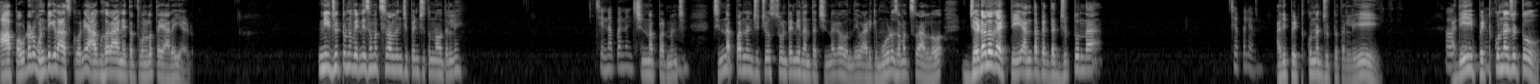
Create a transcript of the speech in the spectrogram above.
ఆ పౌడర్ ఒంటికి రాసుకొని అఘోర అనే తత్వంలో తయారయ్యాడు. నీ జుట్టు నువ్వు ఎన్ని సంవత్సరాల నుంచి పెంచుతున్నావు తల్లి? చిన్నప్పటి నుంచి. చిన్నప్పటి నుంచి. చిన్నప్పటి నుంచి చూస్తుంటే నీదంత చిన్నగా ఉంది. వాడికి మూడు సంవత్సరాల్లో జడలు కట్టి అంత పెద్ద జుట్టు ఉందా చెప్పలేం. అది పెట్టుకున్న జుట్టు తల్లి. అది పెట్టుకున్న జుట్టు.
